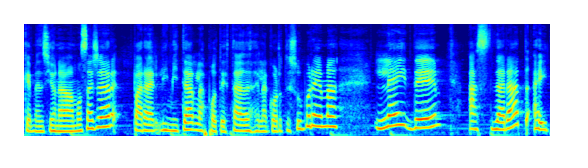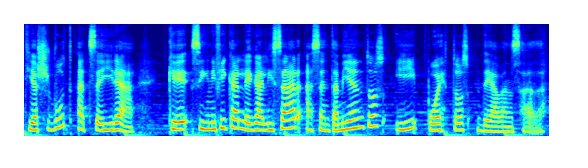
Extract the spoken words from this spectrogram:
que mencionábamos ayer, para limitar las potestades de la Corte Suprema. Ley de Asdarat Aitiashvut Atzeirá, que significa legalizar asentamientos y puestos de avanzada.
